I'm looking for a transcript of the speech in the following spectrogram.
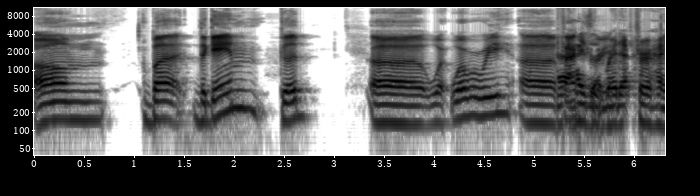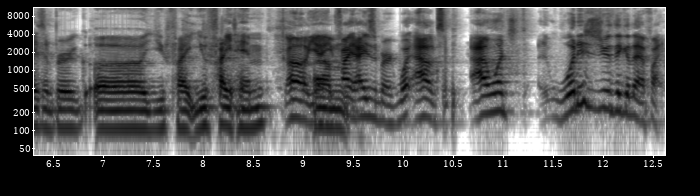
Um, but the game, good. Uh, wh- where were we? Uh. Heisen- right after Heisenberg, uh, you fight you fight him. Oh yeah, Um, you fight Heisenberg. What, Alex? I want. What did you think of that fight?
